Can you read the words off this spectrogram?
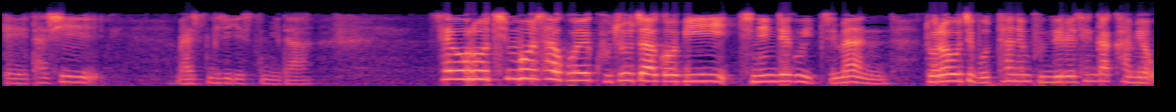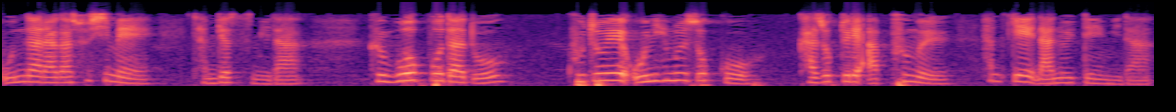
네, 다시 말씀드리겠습니다. 세월호 침몰 사고의 구조 작업이 진행되고 있지만 돌아오지 못하는 분들을 생각하며 온 나라가 수심에 잠겼습니다. 그 무엇보다도 구조에 온 힘을 쏟고 가족들의 아픔을 함께 나눌 때입니다.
